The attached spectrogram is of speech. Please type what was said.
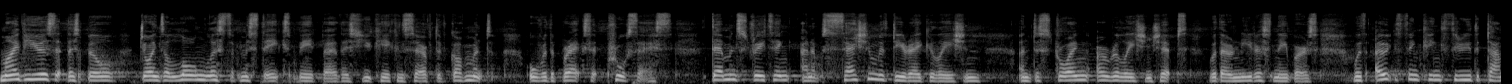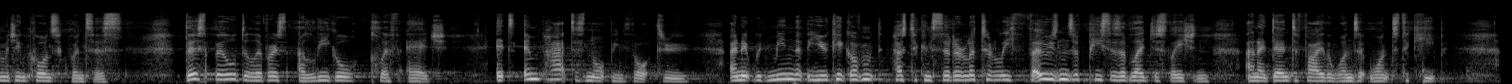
My view is that this bill joins a long list of mistakes made by this UK Conservative government over the Brexit process, demonstrating an obsession with deregulation and destroying our relationships with our nearest neighbours without thinking through the damaging consequences. This bill delivers a legal cliff edge. Its impact has not been thought through, and it would mean that the UK government has to consider literally thousands of pieces of legislation and identify the ones it wants to keep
